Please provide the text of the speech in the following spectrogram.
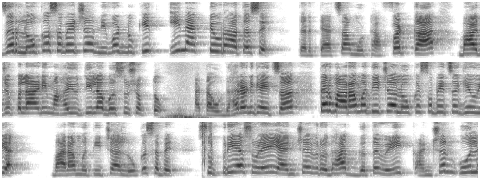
जर लोकसभेच्या निवडणुकीत इनऍक्टिव्ह राहत असेल तर त्याचा मोठा फटका भाजपला आणि महायुतीला बसू शकतो. आता उदाहरण घ्यायचं तर बारामतीच्या लोकसभेचं घेऊयात. बारामतीच्या लोकसभेत सुप्रिया सुळे यांच्या विरोधात गतवेळी कांचन कुल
